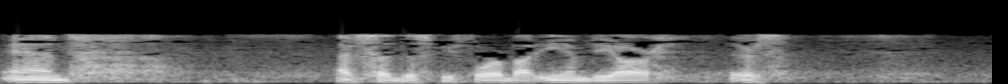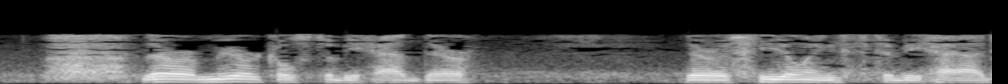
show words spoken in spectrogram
And I've said this before about EMDR. There's there are miracles to be had there. There is healing to be had.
